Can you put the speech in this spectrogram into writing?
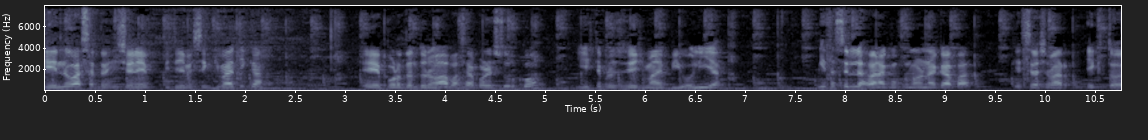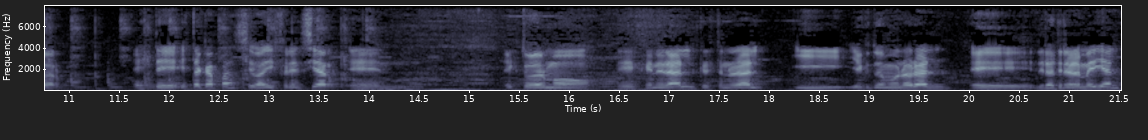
que no va a hacer transición epitelio mesenquimática, eh, por lo tanto no va a pasar por el surco y este proceso se llama epibolía. Y estas células van a conformar una capa que se va a llamar ectodermo. Este, esta capa se va a diferenciar en ectodermo eh, general, crestenoral y, y ectodermo neural eh, de lateral a medial,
